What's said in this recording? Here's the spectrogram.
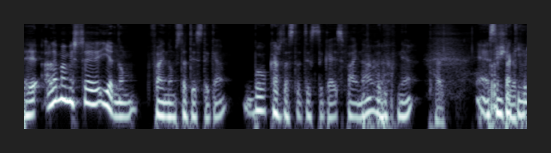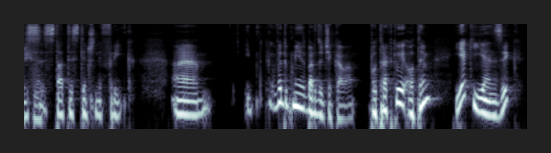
E, Ale mam jeszcze jedną fajną statystykę, bo każda statystyka jest fajna według mnie. Tak. Ja jestem Prosimy, taki prosimy. statystyczny freak. I według mnie jest bardzo ciekawa, bo traktuje o tym, jaki język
